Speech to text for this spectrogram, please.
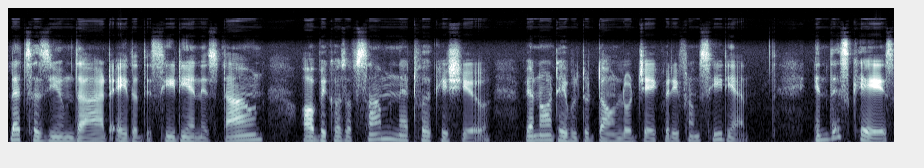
Let's assume that either the CDN is down or because of some network issue, we are not able to download jQuery from CDN. In this case,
